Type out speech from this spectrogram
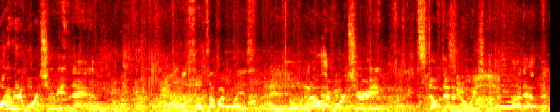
Why would I war chariot now? I'm gonna up my place. No, I war chariot stuff that annoys me, not that thing.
